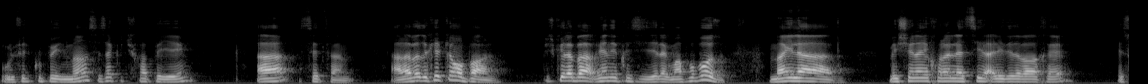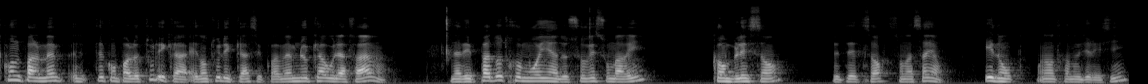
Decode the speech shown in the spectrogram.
ou le fait de couper une main, c'est ça que tu feras payer à cette femme. Alors là-bas, de quel cas on parle Puisque là-bas, rien n'est précisé, la propose Maïlav, Est-ce qu'on parle même, peut-être qu'on parle de tous les cas, et dans tous les cas, c'est quoi? Même le cas où la femme n'avait pas d'autre moyen de sauver son mari qu'en blessant de telle sorte son assaillant. Et donc, on est en train de nous dire ici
